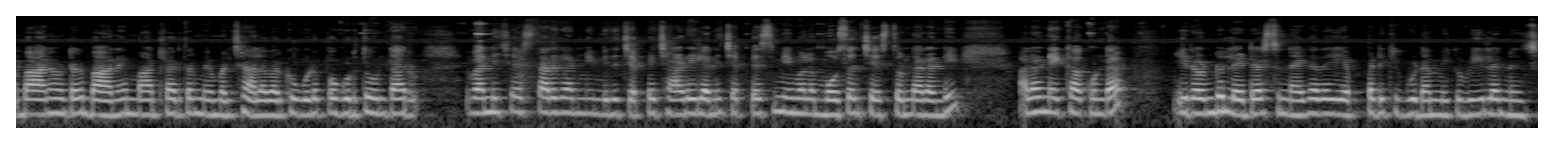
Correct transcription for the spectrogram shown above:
బాగానే ఉంటారు బాగానే మాట్లాడతారు మిమ్మల్ని చాలా వరకు కూడా పొగుడుతూ ఉంటారు. ఇవన్నీ చేస్తారు కానీ మీ మీద చెప్పే చాడీలని చెప్పేసి మిమ్మల్ని మోసం చేస్తుంటారండి. అలానే కాకుండా ఈ రెండు లెటర్స్ ఉన్నాయి కదా ఎప్పటికీ కూడా మీకు వీళ్ళ నుంచి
